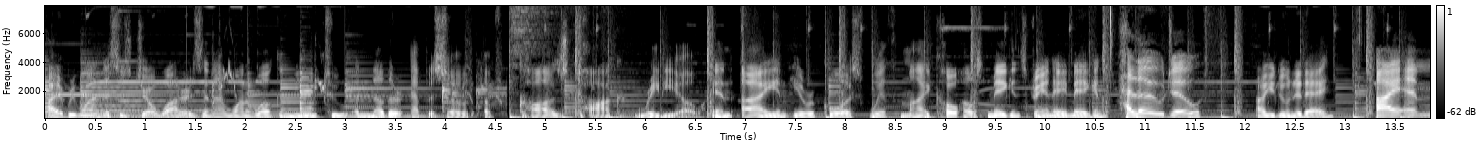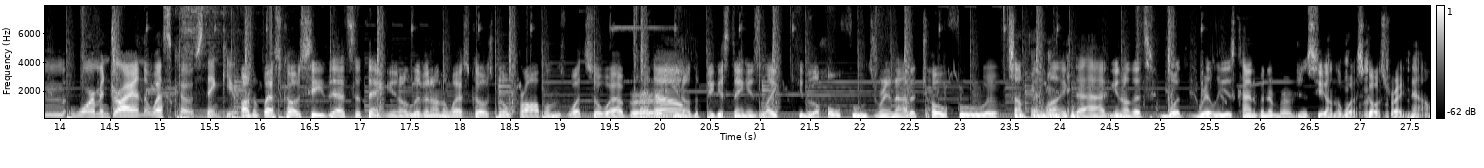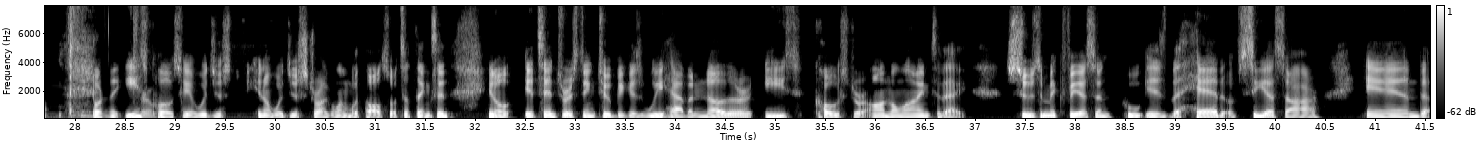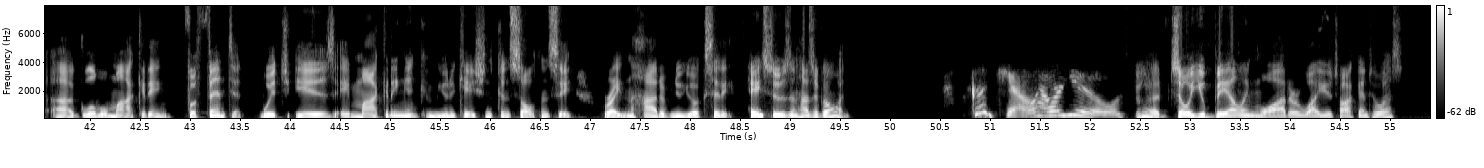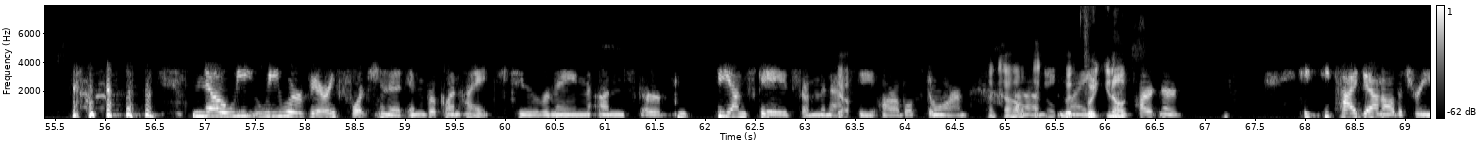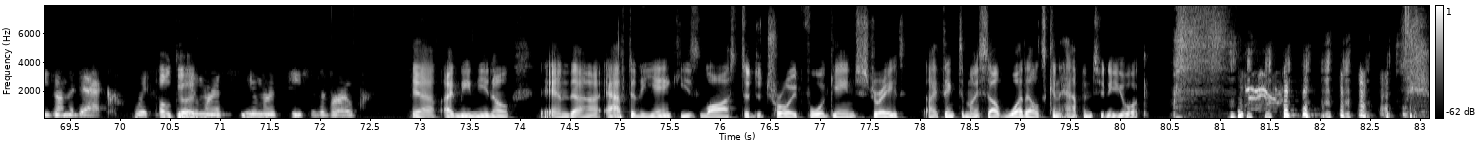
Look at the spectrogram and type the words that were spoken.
Hi, everyone. This is Joe Waters, and I want to welcome you to another episode of Cause Talk Radio. And I am here, of course, with my co-host Megan Strand. Hey, Megan. Hello, Joe. How are you doing today? I am warm and dry on the West Coast. Thank you. On the West Coast. See, that's the thing. You know, living on the West Coast, no problems whatsoever. Know. You know, the biggest thing is like, you know, the Whole Foods ran out of tofu or something like that. You know, that's what really is kind of an emergency on the West Coast right now. But on the East True. Coast here, we're just, you know, we're just struggling with all sorts of things. And, you know, it's interesting too because we have another East Coaster on the line today. Susan McPherson, who is the head of CSR and uh, global marketing for Fenton, which is a marketing and communications consultancy right in the heart of New York City. Hey, Susan, how's it going? Good, Joe. How are you? Good. So, are you bailing water while you're talking to us? no, we we were very fortunate in Brooklyn Heights to remain un or be unscathed from the nasty, horrible storm. I know, I Um, know. But my, for, you know, my partner, he he tied down all the trees on the deck with Oh, good. numerous numerous pieces of rope. yeah, I mean, you know, and uh, after the Yankees lost to Detroit four games straight, I think to myself, what else can happen to New York?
